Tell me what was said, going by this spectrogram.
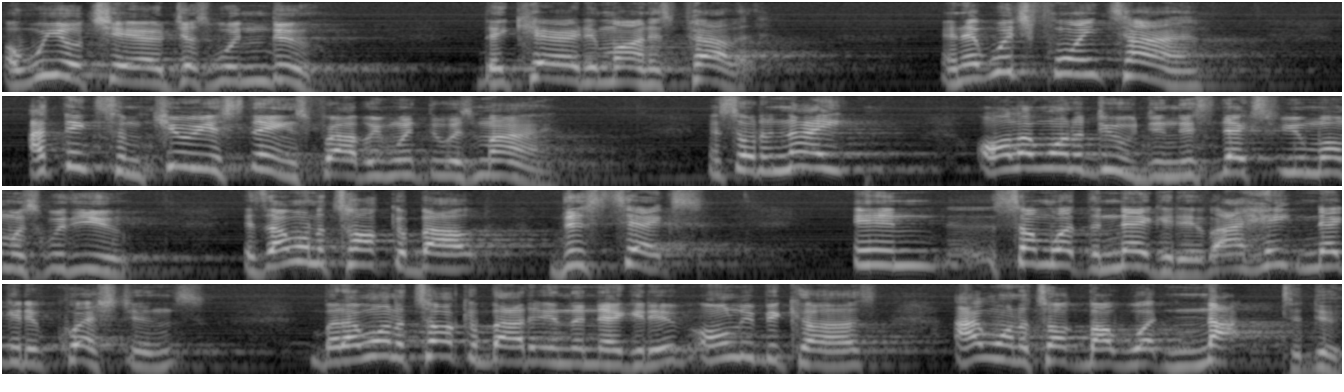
a wheelchair just wouldn't do. They carried him on his pallet. And at which point in time, I think some curious things probably went through his mind. And so tonight, all I want to do in this next few moments with you is I want to talk about this text in somewhat the negative. I hate negative questions, but I want to talk about it in the negative only because I want to talk about what not to do.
